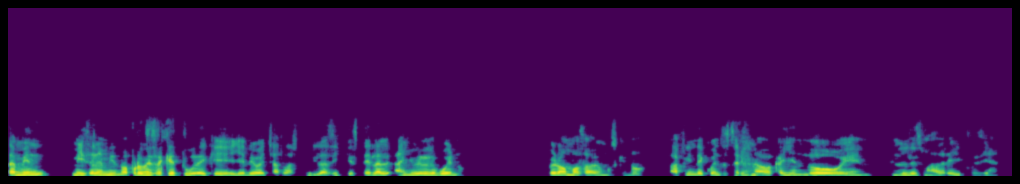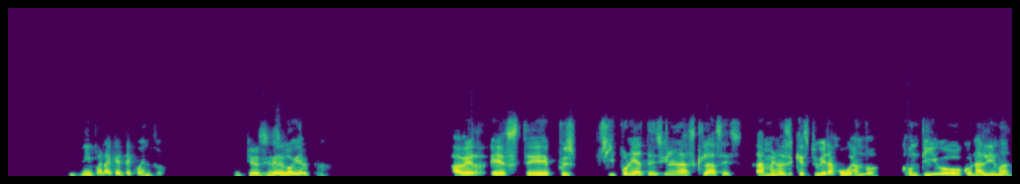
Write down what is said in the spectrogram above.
también me hice la misma promesa que tú de que ya le iba a echar las pilas y que este el año del bueno, pero ambos sabemos que no. A fin de cuentas terminaba cayendo en, el desmadre y pues ya, ni para qué te cuento. ¿Qué hacías en A ver, este, pues sí ponía atención en las clases, a menos de que estuviera jugando contigo o con alguien más.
